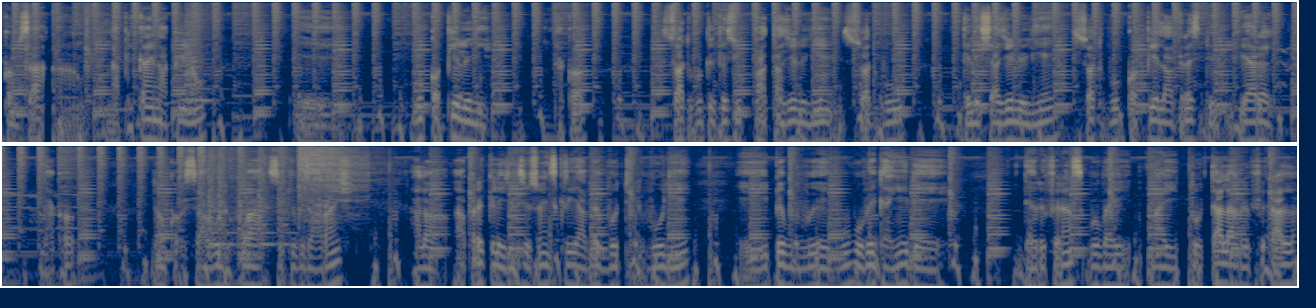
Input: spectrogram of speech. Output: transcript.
comme ça appliquant un appui long et vous copiez le lien. D'accord? Soit vous cliquez sur partager le lien, soit vous téléchargez le lien, soit vous copiez l'adresse de l'URL. D'accord? Donc c'est à vous de voir ce qui vous arrange. Alors après que les gens se sont inscrits avec votre, vos liens, et vous, vous pouvez gagner des, des références. Vous voyez, my total referral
